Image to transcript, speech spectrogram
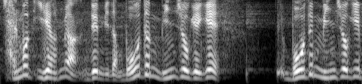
잘못 이해하면 안 됩니다. 모든 민족에게 모든 민족이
